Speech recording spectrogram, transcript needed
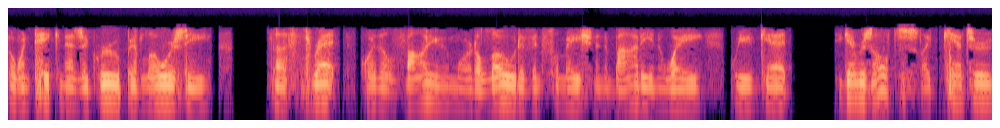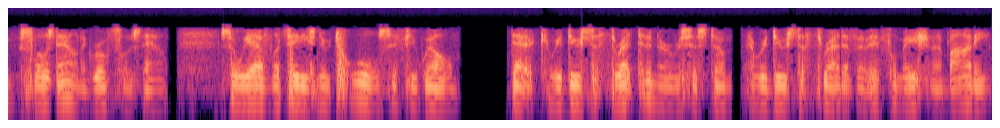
but when taken as a group, it lowers the the threat or the volume or the load of inflammation in the body in a way where you get you get results like cancer slows down and growth slows down. So we have let's say these new tools, if you will, that can reduce the threat to the nervous system and reduce the threat of inflammation in the body.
